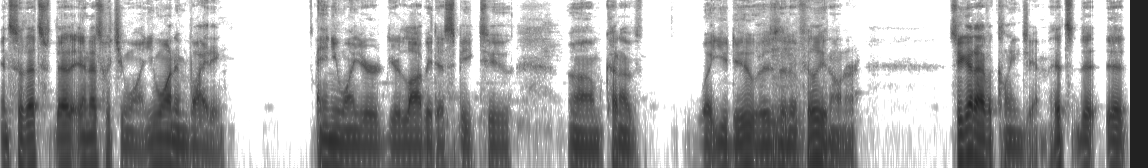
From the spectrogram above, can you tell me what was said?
And so that's that and that's what you want. You want inviting. And you want your your lobby to speak to um, kind of what you do as an Mhm. affiliate owner. So you got to have a clean gym. It's the, the,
